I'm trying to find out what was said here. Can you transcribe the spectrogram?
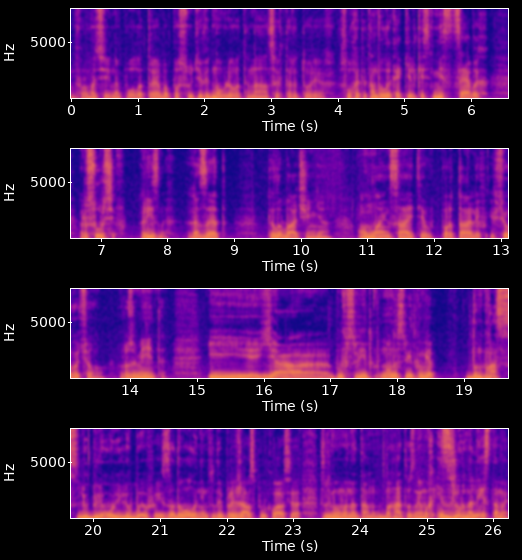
Інформаційне поле треба по суті відновлювати на цих територіях. Слухайте, там велика кількість місцевих ресурсів різних газет, телебачення, онлайн-сайтів, порталів і всього цього. Розумієте? І я був свідком, ну не свідком, я Донбас люблю і любив, і з задоволенням туди приїжджав, спілкувався з людьми. У мене там багато знайомих і з журналістами.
